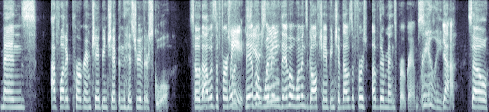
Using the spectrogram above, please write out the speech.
men's athletic program championship in the history of their school. So that was the first one. Oh, wait, They have a seriously? women. They have a women's golf championship. That was the first of their men's programs. really Yeah. So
